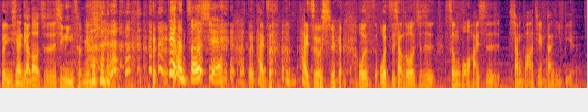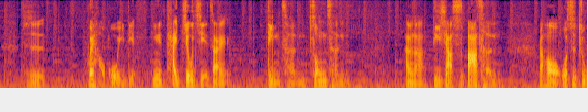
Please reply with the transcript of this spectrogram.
对，你现在聊到就是心灵层面去，变很哲学。对，太哲太哲学。我我只想说，就是生活还是想法简单一点，就是会好过一点。因为太纠结在顶层、中层，还有呢地下十八层，然后我是主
